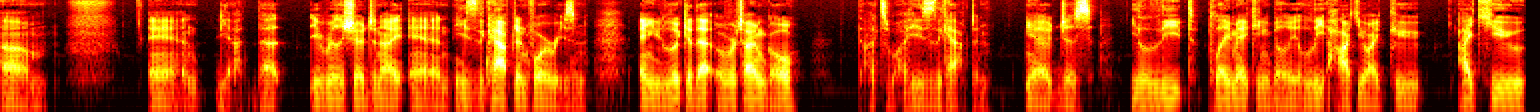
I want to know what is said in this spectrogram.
Um, and yeah, that it really showed tonight. And he's the captain for a reason. And you look at that overtime goal, that's why he's the captain. You know, just elite playmaking ability, elite hockey IQ, IQ,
